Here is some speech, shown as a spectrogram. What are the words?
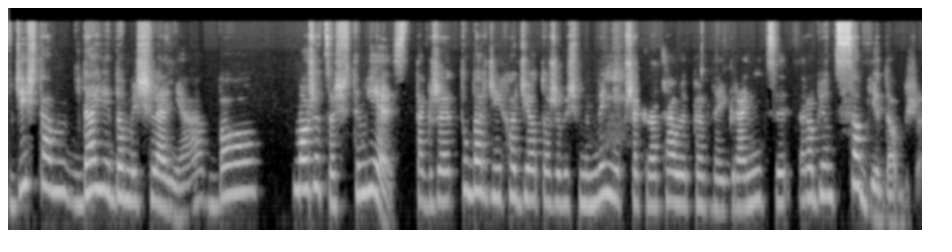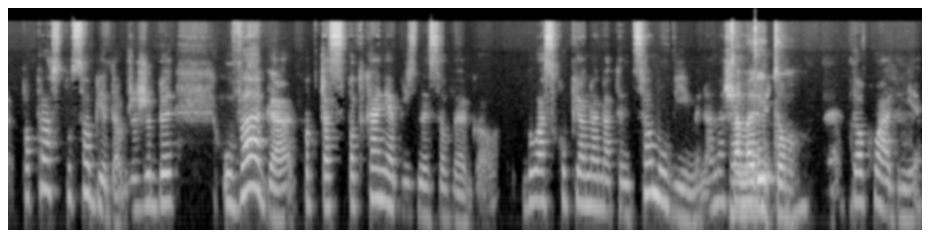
gdzieś tam daje do myślenia, bo może coś w tym jest. Także tu bardziej chodzi o to, żebyśmy my nie przekraczały pewnej granicy, robiąc sobie dobrze, po prostu sobie dobrze, żeby uwaga podczas spotkania biznesowego była skupiona na tym, co mówimy, na naszym na meritum. Dokładnie.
